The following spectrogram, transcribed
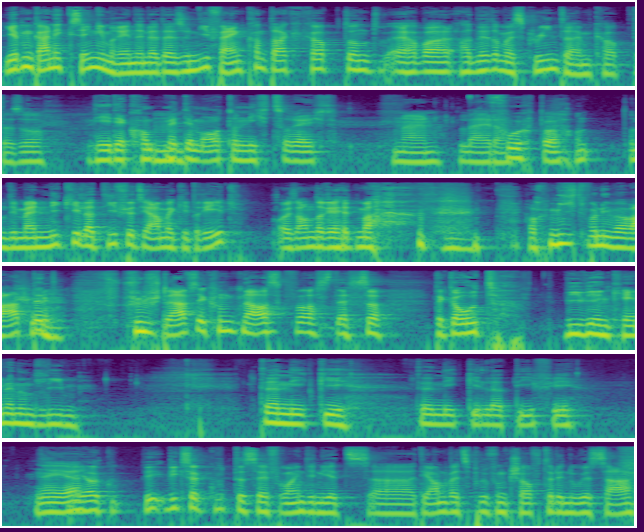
ich habe ihn gar nicht gesehen im Rennen, er hat also nie Feinkontakt gehabt und er war, hat nicht einmal Screentime gehabt. Also, nee, der kommt mh. mit dem Auto nicht zurecht. Nein, leider. Furchtbar. Und, und ich meine, Niki Latif hat sich einmal gedreht, alles andere hätte man auch nicht von ihm erwartet. Fünf Strafsekunden ausgefasst, also der Goat, wie wir ihn kennen und lieben. Der Niki, der Niki Latifi. Naja. Ja, wie, wie, gesagt, gut, dass seine Freundin jetzt äh, die Anwaltsprüfung geschafft hat in den USA.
